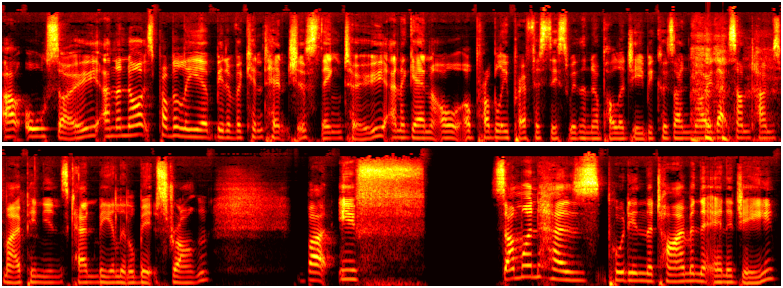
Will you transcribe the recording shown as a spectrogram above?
uh, also, and I know it's probably a bit of a contentious thing too. And again, I'll, I'll probably preface this with an apology because I know that sometimes my opinions can be a little bit strong. But if someone has put in the time and the energy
